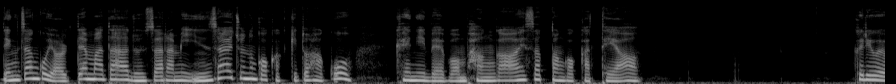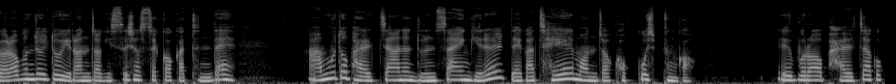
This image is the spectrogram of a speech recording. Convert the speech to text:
냉장고 열 때마다 눈사람이 인사해주는 것 같기도 하고 괜히 매번 반가워했었던 것 같아요. 그리고 여러분들도 이런 적 있으셨을 것 같은데 아무도 밟지 않은 눈 쌓인 길을 내가 제일 먼저 걷고 싶은 거. 일부러 발자국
